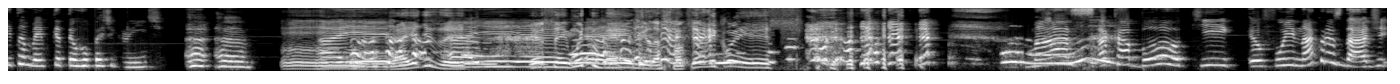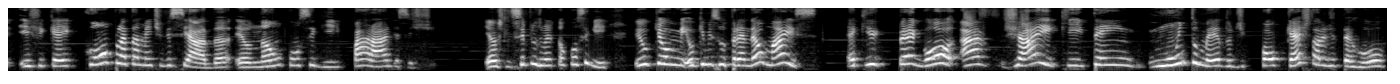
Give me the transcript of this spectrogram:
e também porque tem o Rupert Grint. Uhum, Aí- ia dizer. Aí, eu sei muito é, bem, Mila Fox, eu lhe conheço. Mas acabou que eu fui na curiosidade e fiquei completamente viciada. Eu não consegui parar de assistir. Eu simplesmente não consegui. E o que, eu, me- o que me surpreendeu mais é que pegou a Jai, que tem muito medo de qualquer história de terror,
